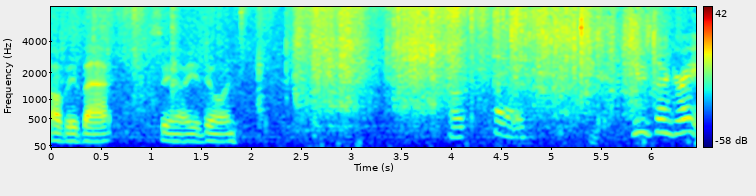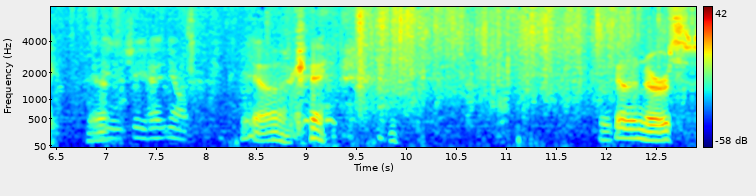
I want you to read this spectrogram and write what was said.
I'll be back. See how you're doing. She was doing great. Yeah. I mean, she had, you know, Yeah, okay. We've got a nurse.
